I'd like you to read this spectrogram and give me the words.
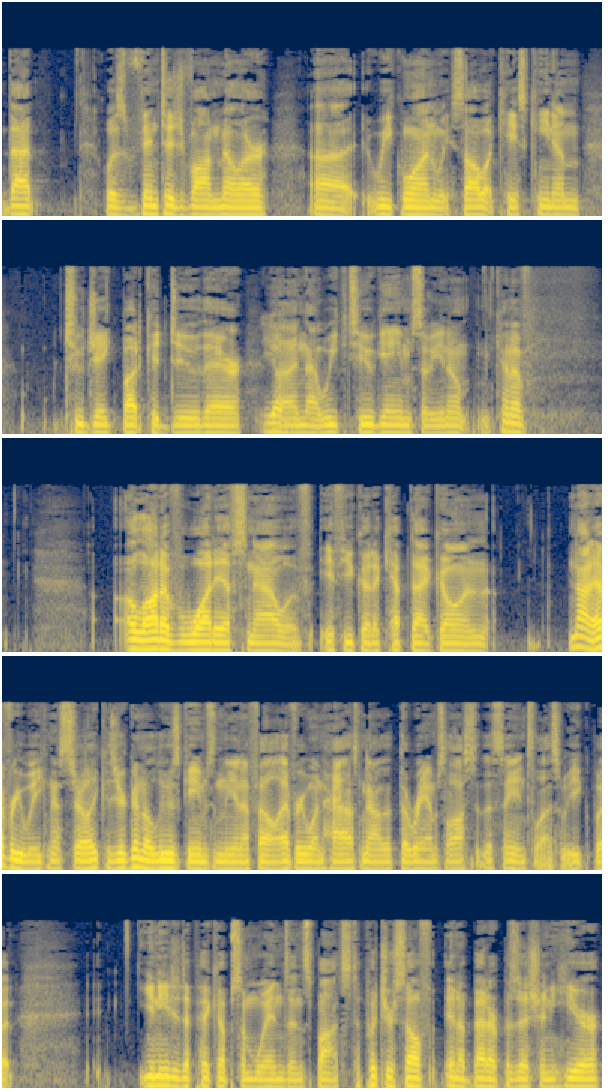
that was vintage Von Miller. Uh, week one, we saw what Case Keenum to Jake Butt could do there yep. uh, in that week two game. So you know, kind of a lot of what ifs now of if you could have kept that going. Not every week necessarily, because you're going to lose games in the NFL. Everyone has now that the Rams lost to the Saints last week, but you needed to pick up some wins and spots to put yourself in a better position here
